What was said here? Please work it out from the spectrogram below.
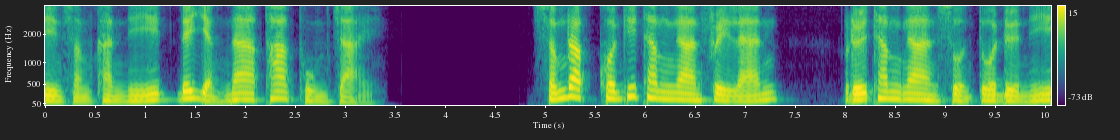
ดีลสำคัญนี้ได้อย่างน่าภาคภูมิใจสำหรับคนที่ทำงานฟรีแลนซ์หรือทำงานส่วนตัวเดือนนี้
